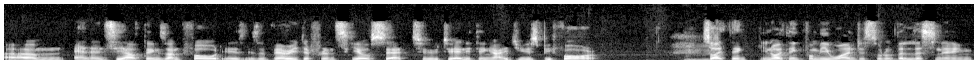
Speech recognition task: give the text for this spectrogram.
um, and, and see how things unfold is, is a very different skill set to, to anything I'd used before. Mm-hmm. So I think, you know, I think for me, one, just sort of the listening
